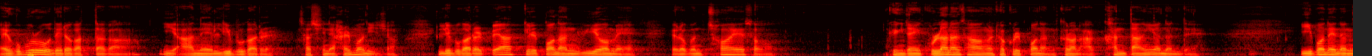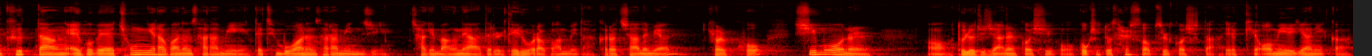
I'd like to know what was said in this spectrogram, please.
애굽으로 내려갔다가 이 아내 리브가를 자신의 할머니죠. 리브가를 빼앗길 뻔한 위험에 여러분 처해서 굉장히 곤란한 상황을 겪을 뻔한 그런 악한 땅이었는데 이번에는 그 땅 애굽의 총리라고 하는 사람이 대체 뭐 하는 사람인지 자기 막내 아들을 데려오라고 합니다. 그렇지 않으면 결코 시므온을 어, 돌려주지 않을 것이고 곡식도 살 수 없을 것이다. 이렇게 엄히 얘기하니까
